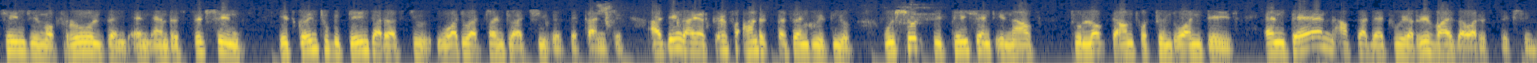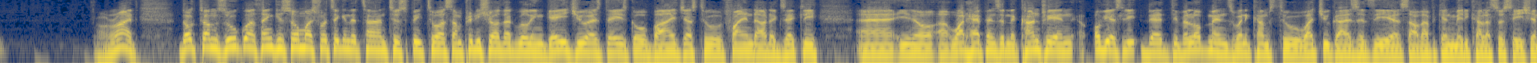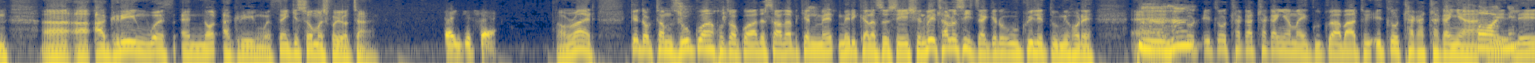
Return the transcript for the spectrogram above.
changing of rules and, and, and restrictions it's going to be dangerous to what we are trying to achieve as a country. I think I agree 100% with you. We should be patient enough to lock down for 21 days. And then after that, we revise our restrictions. All right. Dr. Mzukwa, thank you so much for taking the time to speak to us. I'm pretty sure that we'll engage you as days go by just to find out exactly, uh, you know, uh, what happens in the country and obviously the developments when it comes to what you guys as the uh, South African Medical Association uh, are agreeing with and not agreeing with. Thank you so much for your time. Thank you, sir. All right. Ke Dr. Mzukwa go tswa kwa the South African Medical Association. We tlhalositse ke re o utlwile tumi gore eh, e tlo- e tlhakatlhakanya maikutlo a batho e tlo tlhakatlhakanya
